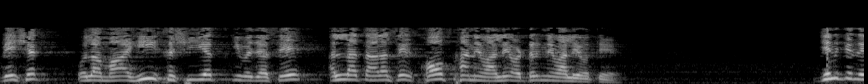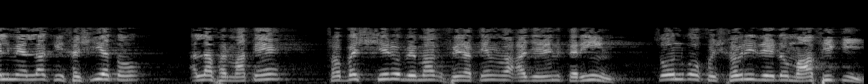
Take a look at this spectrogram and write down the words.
بے شک علماء ہی خشیت کی وجہ سے اللہ تعالی سے خوف کھانے والے اور ڈرنے والے ہوتے ہیں۔ جن کے دل میں اللہ کی خشیت ہو، اللہ فرماتے ہیں، فبشر و بماغ فرتم و اجرین کریم سو ان کو خوشخبری دے دو معافی کی۔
